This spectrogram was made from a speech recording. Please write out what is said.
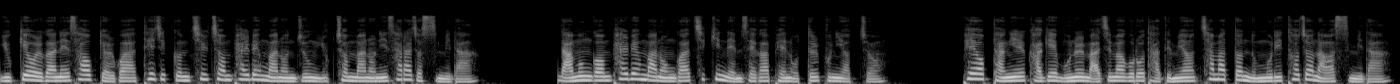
6개월간의 사업 결과 퇴직금 7,800만 원 중 6천만 원이 사라졌습니다. 남은 건 800만 원과 치킨 냄새가 밴 옷들 뿐이었죠. 폐업 당일 가게 문을 마지막으로 닫으며 참았던 눈물이 터져 나왔습니다.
